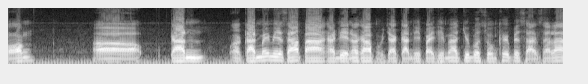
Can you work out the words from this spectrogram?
ของอ่าการอ่าการไม่มีสาปลาครั้งนี้นะครับจากการที่ไปที่มาจุดประสงค์คือเป็นสร้างศาลา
